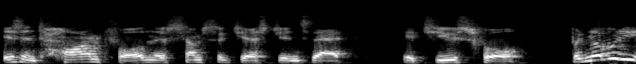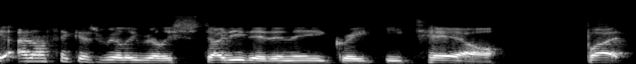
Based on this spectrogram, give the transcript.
isn't harmful, and there's some suggestions that it's useful. But nobody, I don't think, has really, really studied it in any great detail. But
